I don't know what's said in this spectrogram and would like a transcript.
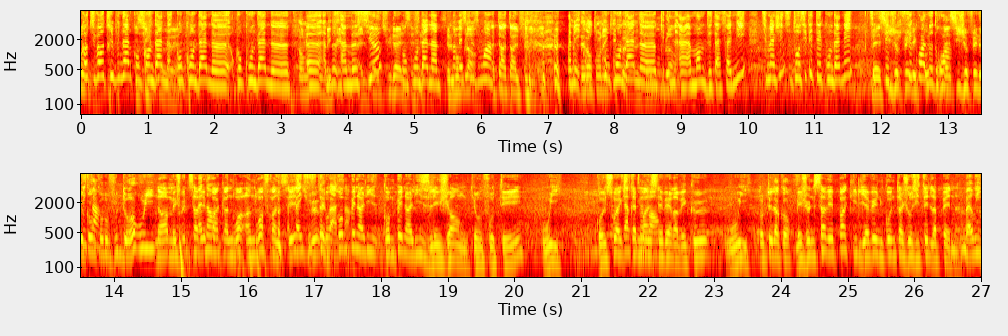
quand tu vas au tribunal, qu'on condamne, qu'on condamne, euh, qu'on condamne euh, un, un monsieur, qu'on condamne un, non excuse-moi, Attends, attends, elle finit. Ah, mais qu'on condamne euh, euh, un membre de ta famille, t'imagines si toi aussi t'étais condamné Ben, C'est si je c'est- quoi le droit? ben, si je fais le con ça. comme au foot dehors, oui. Non, mais je ne savais non. pas qu'en droit, en droit français, qu'on pénalise, pénalise les gens qui ont fauté, oui. Qu'on soit extrêmement Exactement. sévère avec eux, Oui. Donc tu es d'accord Mais je ne savais pas qu'il y avait une contagiosité de la peine. Bah oui.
